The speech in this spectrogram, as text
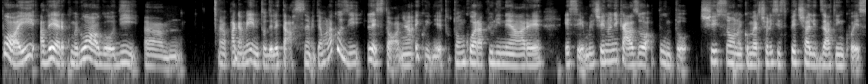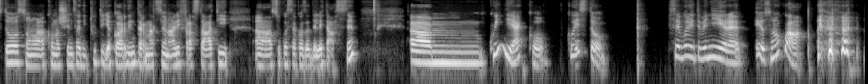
puoi avere come luogo di um, pagamento delle tasse, mettiamola così, l'Estonia e quindi è tutto ancora più lineare e semplice. In ogni caso, appunto, ci sono i commercialisti specializzati in questo, sono a conoscenza di tutti gli accordi internazionali fra stati uh, su questa cosa delle tasse. Um, quindi ecco, questo, se volete venire, io sono qua.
